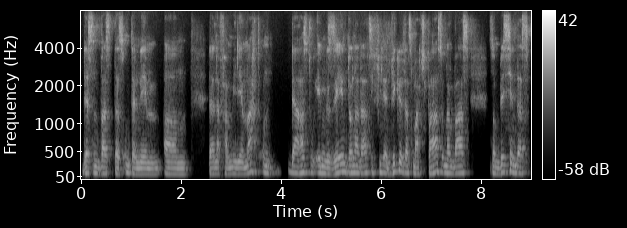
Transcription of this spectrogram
dessen, was das Unternehmen ähm, deiner Familie macht. Und da hast du eben gesehen, Donner, da hat sich viel entwickelt, das macht Spaß und dann war es so ein bisschen das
